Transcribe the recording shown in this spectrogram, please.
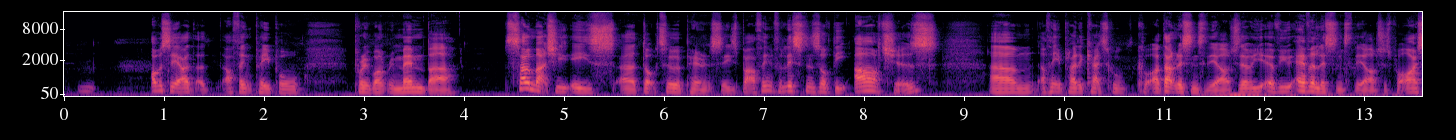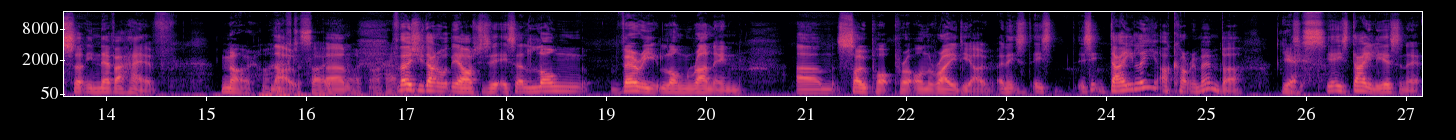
obviously, I, I think people probably won't remember so much his uh, Doctor Who appearances, but I think for listeners of the Archers, um, I think he played a character called, called. I don't listen to the Archers. Have you, have you ever listened to the Archers? But I certainly never have. No, I No. have to say. Um, no, For those who don't know what the Archers is, it's a long, very long running um, soap opera on the radio, and it's it's is it daily? I can't remember. yes, Yeah, it's daily, isn't it?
